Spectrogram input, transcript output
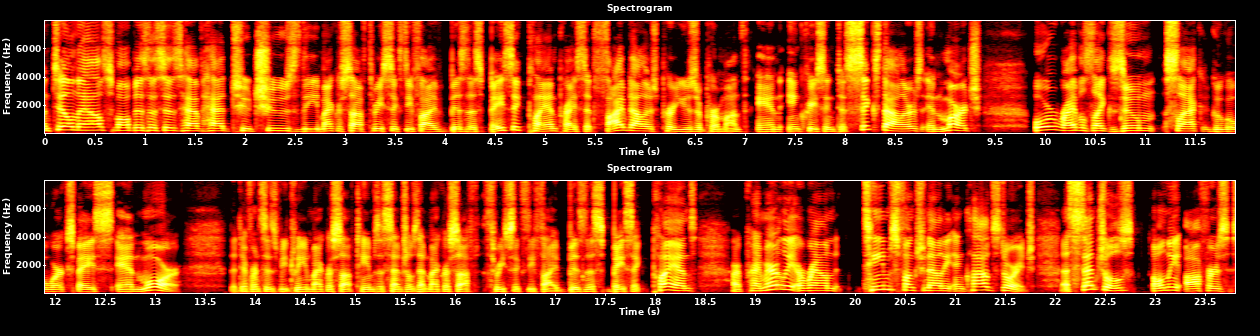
Until now, small businesses have had to choose the Microsoft 365 Business Basic plan priced at $5 per user per month and increasing to $6 in March, or rivals like Zoom, Slack, Google Workspace, and more. The differences between Microsoft Teams Essentials and Microsoft 365 Business Basic plans are primarily around Teams functionality and cloud storage. Essentials only offers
